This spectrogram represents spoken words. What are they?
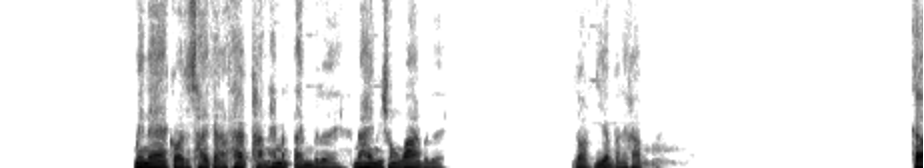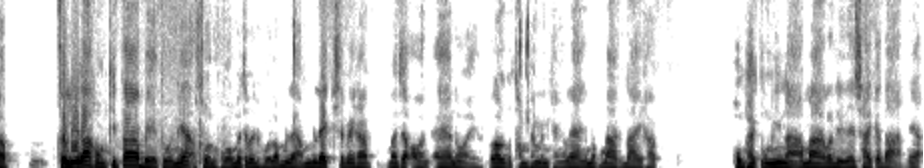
ำไม่แน่ก็จะใช้การกระแทกพันให้มันเต็มไปเลย ไม่ให้มีช่องว่างไปเลย ยอดเยี่ยมไปเลยครับ ครับสรีระของกีตาร์เบสตัวเนี้ยส่วนหัวมันจะเป็นหัวแหลมๆเล็กใช่ไหมครับมันจะอ่อนแอหน่อย เราก็ทำให้มันแข็งแรงมากๆได้ครับ ผมแพ็คตรงนี้หนามากแล้วเดี๋ยวจะใช้กระดาษเนี่ย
